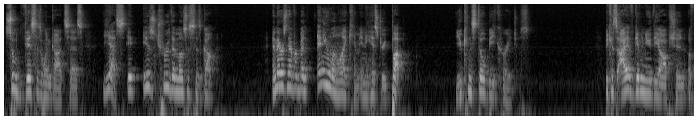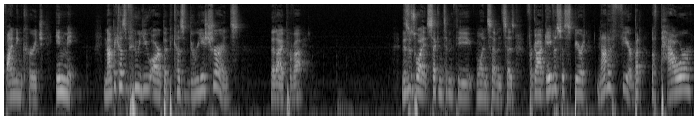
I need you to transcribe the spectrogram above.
So, this is when God says, yes, it is true that Moses is God. And there's never been anyone like him in history, but you can still be courageous. Because I have given you the option of finding courage in me, not because of who you are, but because of the reassurance that I provide. This is why 2 Timothy 1 7 says, For God gave us a spirit not of fear, but of power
